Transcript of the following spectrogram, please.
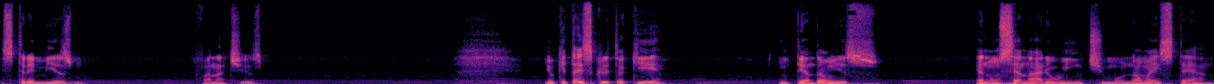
extremismo, fanatismo. E o que está escrito aqui, entendam isso, é num cenário íntimo, não é externo.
